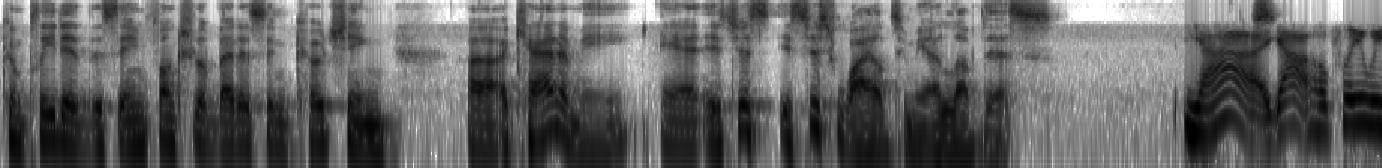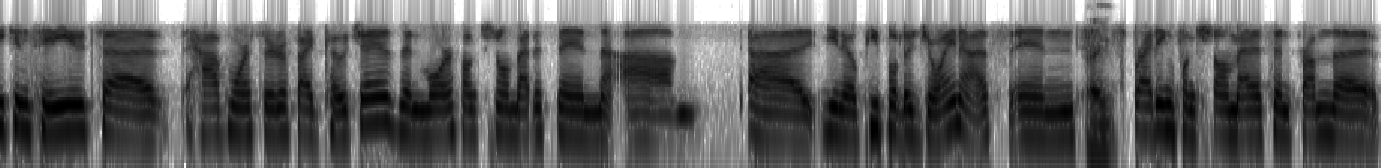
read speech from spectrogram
completed the same functional medicine coaching uh, academy, and it's just it's just wild to me. I love this. Yeah, yeah. Hopefully, we continue to have more certified coaches and more functional medicine, um, uh, you know, people to join us in right. spreading functional medicine from the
